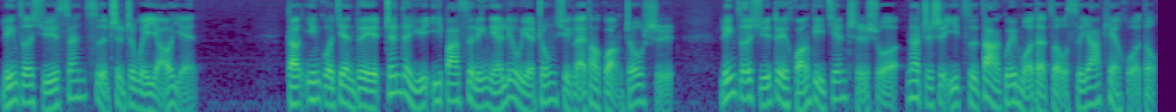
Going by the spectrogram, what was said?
林则徐三次斥之为谣言。当英国舰队真的于1840年6月中旬来到广州时，林则徐对皇帝坚持说，那只是一次大规模的走私鸦片活动。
